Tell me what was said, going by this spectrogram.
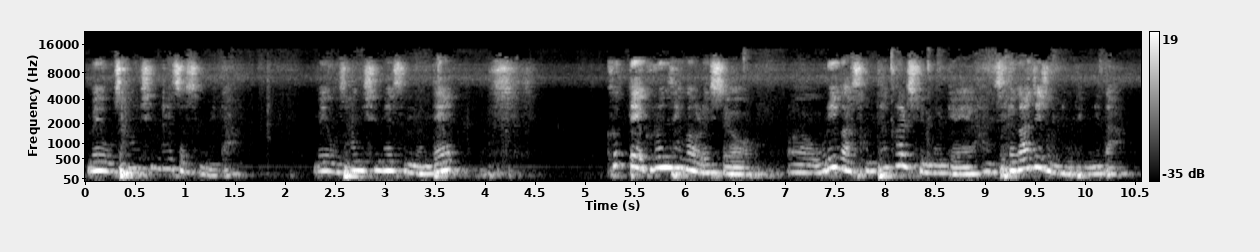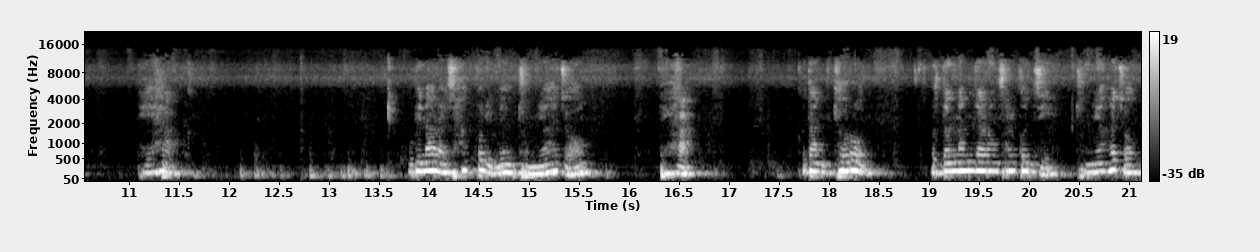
매우 상심했었습니다. 매우 상심했었는데 그때 그런 생각을 했어요. 어, 우리가 선택할 수 있는 게 한 세 가지 정도 됩니다. 대학. 우리나라에서 학벌이 매우 중요하죠. 대학. 그 다음 결혼. 어떤 남자랑 살 건지 중요하죠.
